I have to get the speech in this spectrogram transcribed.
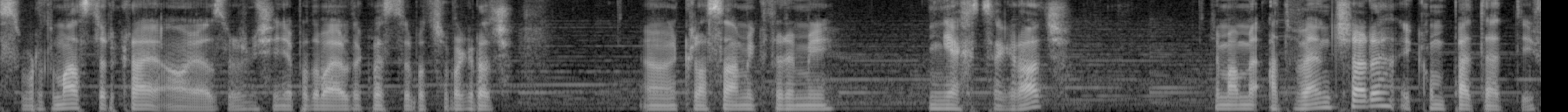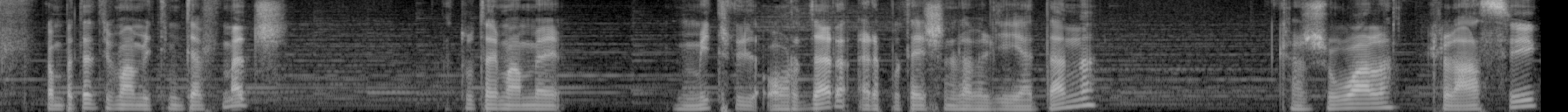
Swordmaster Cry... O Jezu, już mi się nie podobają te questy, bo trzeba grać klasami, którymi nie chcę grać. Tu mamy Adventure i Competitive. Competitive mamy Team Deathmatch. A tutaj mamy Mithril Order, Reputation level 1. Casual, Classic.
